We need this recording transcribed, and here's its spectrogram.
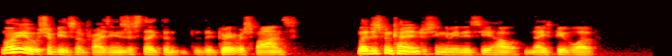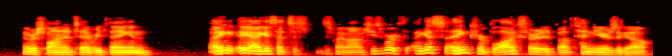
maybe it shouldn't be surprising. It's just like the the great response. But it's just been kind of interesting to me to see how nice people have, have responded to everything. And I yeah, I guess that's just just my mom. She's worked. I guess I think her blog started about ten years ago.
